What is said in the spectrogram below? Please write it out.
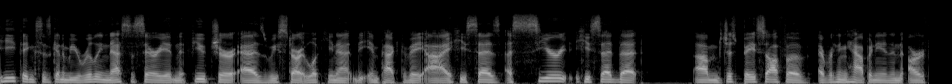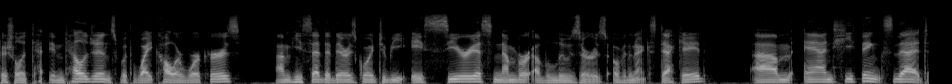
he thinks is going to be really necessary in the future as we start looking at the impact of AI. He says a ser- he said that um, just based off of everything happening in artificial intelligence with white collar workers, um, he said that there is going to be a serious number of losers over the next decade. Um, and he thinks that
